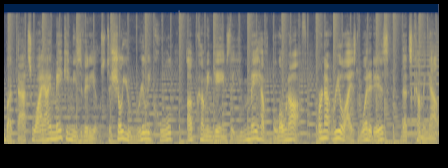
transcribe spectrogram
But that's why I'm making these videos, to show you really cool upcoming games that you may have blown off or not realized what it is that's coming out.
